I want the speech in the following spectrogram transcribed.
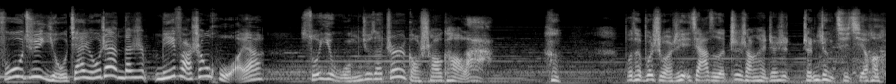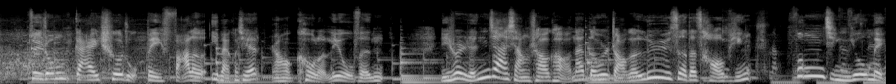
服务区有加油站，但是没法生火呀，所以我们就在这儿搞烧烤啦。哼，不得不说这一家子的智商还真是整整齐齐哈。最终该车主被罚了一百块钱，然后扣了六分。你说人家想烧烤，那都是找个绿色的草坪，风景优美，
